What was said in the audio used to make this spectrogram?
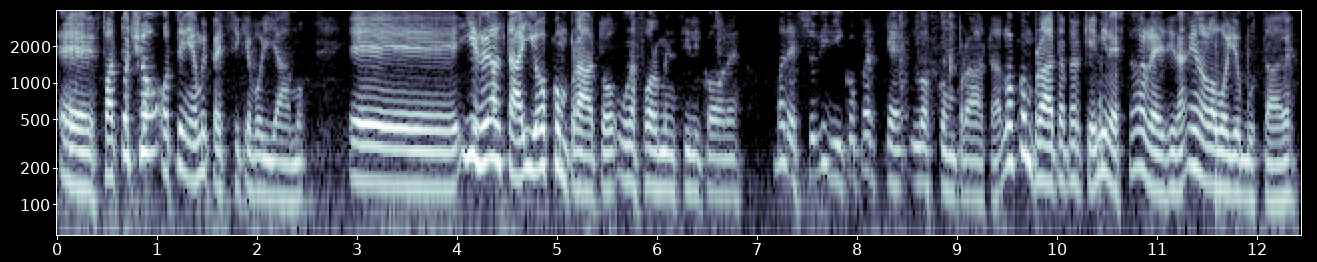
eh, fatto ciò otteniamo i pezzi che vogliamo. Eh, in realtà io ho comprato una forma in silicone ma adesso vi dico perché l'ho comprata. L'ho comprata perché mi resta la resina e non la voglio buttare.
